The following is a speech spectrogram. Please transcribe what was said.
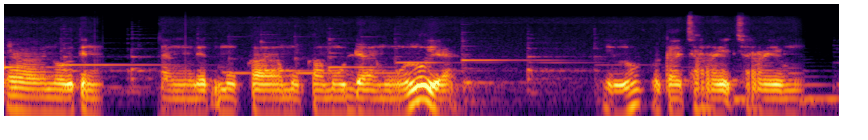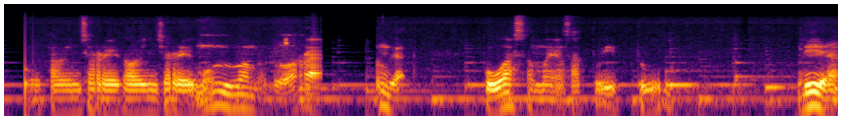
eh, nurutin dan lihat muka muka muda mulu ya ya lo bakal cerai cerai kawin cerai kawin cerai mulu sama dua orang nggak puas sama yang satu itu jadi ya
